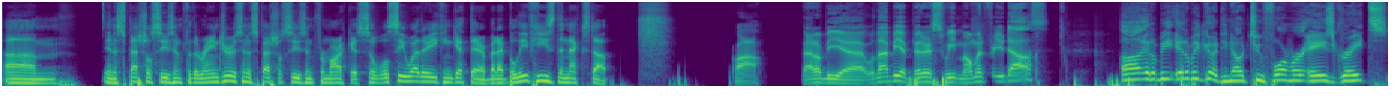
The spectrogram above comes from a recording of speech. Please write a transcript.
um, in a special season for the Rangers and a special season for Marcus. So we'll see whether he can get there, but I believe he's the next up. Wow. That'll be uh will that be a bittersweet moment for you, Dallas? Uh, it'll be it'll be good. You know, two former A's greats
